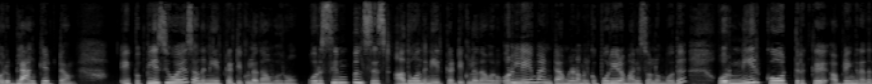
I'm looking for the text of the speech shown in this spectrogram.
ஒரு பிளாங்கெட் டேர்ம் இப்போ பிசிஓஎஸ் அந்த நீர்க்கட்டிக்குள்ளே தான் வரும். ஒரு சிம்பிள் சிஸ்ட் அதுவும் அந்த நீர்க்கட்டிக்குள்ளே தான் வரும். ஒரு லேமன் டேர்மில் நம்மளுக்கு புரியுற மாதிரி சொல்லும்போது ஒரு நீர் கோர்த்திருக்கு அப்படிங்கிறத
